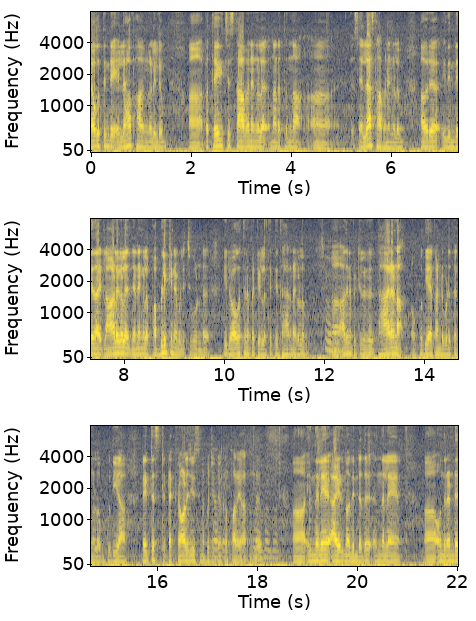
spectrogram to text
ലോകത്തിന്റെ എല്ലാ ഭാഗങ്ങളിലും പ്രത്യേകിച്ച് സ്ഥാപനങ്ങൾ നടത്തുന്ന എല്ലാ സ്ഥാപനങ്ങളും അവർ ഇതിന്റേതായിട്ടുള്ള ആളുകളെ ജനങ്ങളെ പബ്ലിക്കിനെ വിളിച്ചുകൊണ്ട് ഈ രോഗത്തിനെ പറ്റിയുള്ള തെറ്റിദ്ധാരണകളും അതിനെപ്പറ്റിയുള്ളൊരു ധാരണ പുതിയ കണ്ടുപിടുത്തങ്ങളും പുതിയ ലേറ്റസ്റ്റ് ടെക്നോളജീസിനെ പറ്റിയിട്ടൊക്കെ പറയാറുണ്ട്. ഇന്നലെ ആയിരുന്നു അതിന്റെത്. ഇന്നലെ ഒന്ന് രണ്ട്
